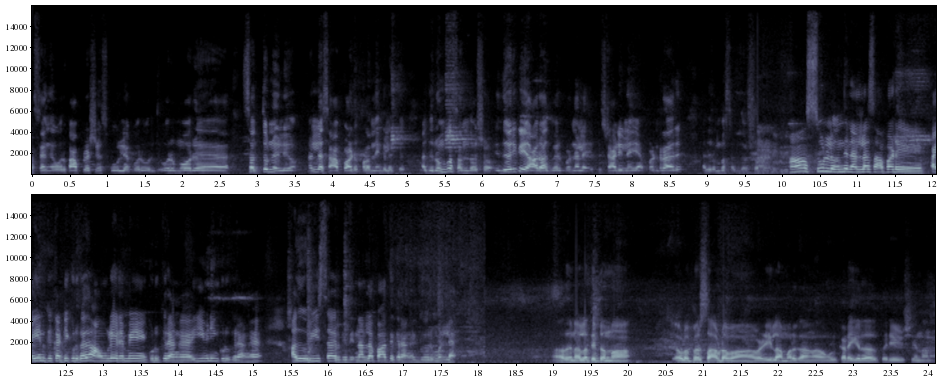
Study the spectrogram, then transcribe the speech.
பசங்க. ஒரு கார்ப்பரேஷன் ஸ்கூலில் ஒரு ஒரு ஒரு ஒரு சத்து நிலையம் நல்ல சாப்பாடு குழந்தைங்களுக்கு. அது ரொம்ப சந்தோஷம். இது வரைக்கும் யாரும் அது மாதிரி பண்ணலை. இப்போ ஸ்டாலின் ஐயா பண்ணுறாரு அது ரொம்ப சந்தோஷம். ஆ ஸ்கூலில் வந்து நல்லா சாப்பாடு பையனுக்கு கட்டி கொடுக்காது. அவங்களே இடமே கொடுக்குறாங்க. ஈவினிங் கொடுக்குறாங்க. அது ஒரு ஈஸியாக இருக்குது. நல்லா பார்த்துக்கிறாங்க கவர்மெண்ட்டில் அது நல்ல திட்டம் தான் எவ்வளோ பேர் சாப்பிட வழி இல்லாமல் இருக்காங்க. அவங்களுக்கு கிடைக்கிறது அது பெரிய விஷயம் தானே.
